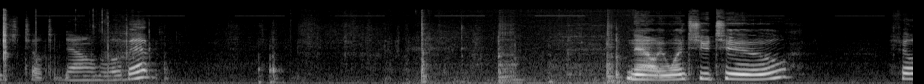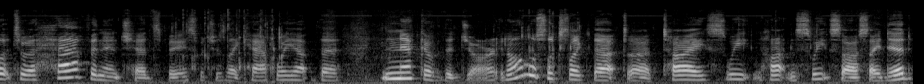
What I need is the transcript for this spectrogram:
Just tilt it down a little bit. Now I want you to fill it to a half an inch headspace, which is like halfway up the neck of the jar. It almost looks like that uh, Thai sweet, hot and sweet sauce I did,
